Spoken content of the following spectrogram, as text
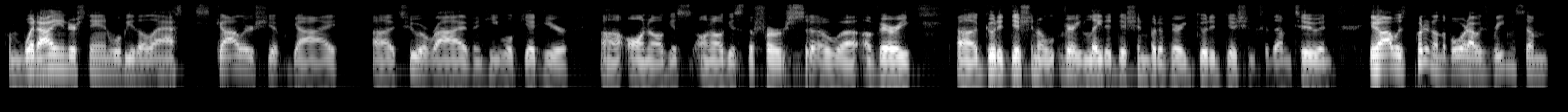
from what I understand, will be the last scholarship guy to arrive, and he will get here on August on August the first. So a very uh, good addition, a very late addition, but a very good addition for them too. And you know, I was putting on the board. I was reading some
